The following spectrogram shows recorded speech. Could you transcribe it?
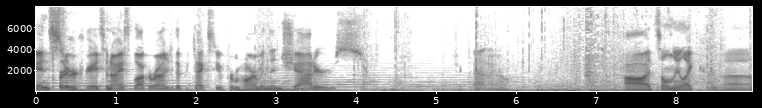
Inster creates an ice block around you that protects you from harm and then shatters. Check that out. Uh, it's only like uh,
